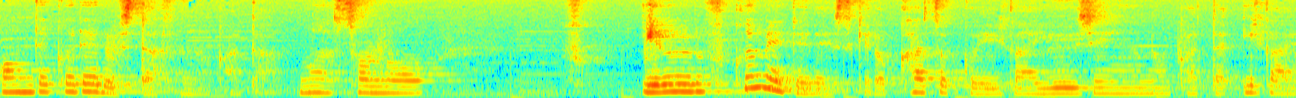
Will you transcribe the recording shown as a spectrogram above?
運んでくれるスタッフの方まあそのいろいろ含めてですけど家族以外友人の方以外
